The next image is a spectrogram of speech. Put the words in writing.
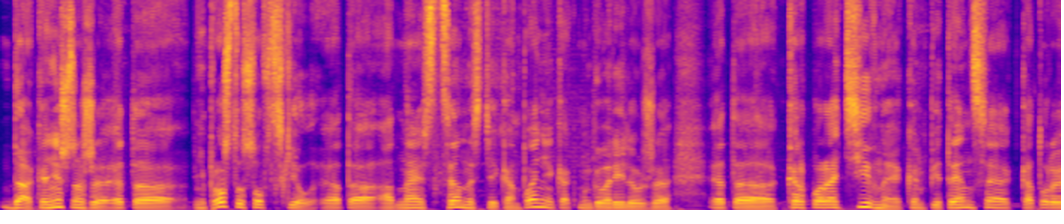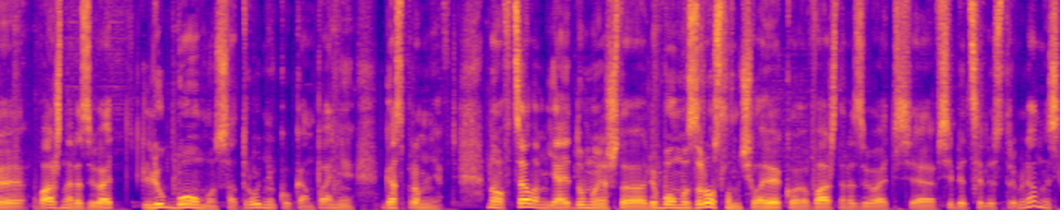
Да, конечно же, это не просто soft skill, это одна из ценностей компании, как мы говорили уже, это корпоративная компетенция, которую важно развивать любому сотруднику компании «Газпромнефть». Но в целом я думаю, что любому взрослому человеку важно развивать э, в себе целеустремленность.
